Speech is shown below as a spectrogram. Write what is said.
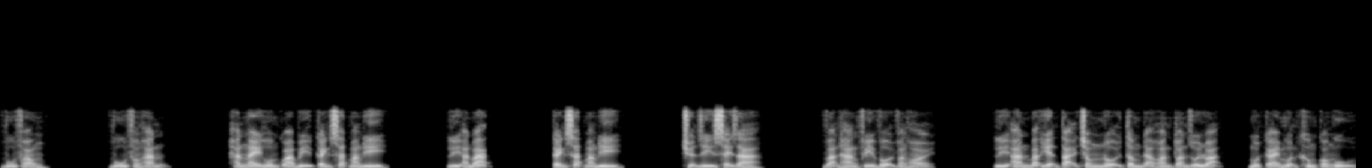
Vu phong vu phong hắn hắn ngày hôm qua bị cảnh sát mang đi lý an bác, cảnh sát mang đi. Chuyện gì xảy ra? Vạn hàng phi vội vàng hỏi. Lý an bác hiện tại trong nội tâm đã hoàn toàn rối loạn, một cái muộn không có ngủ,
